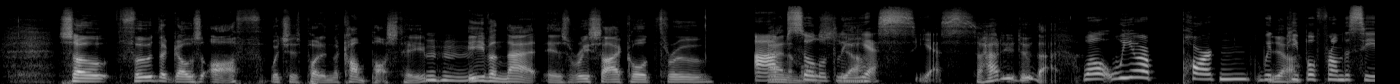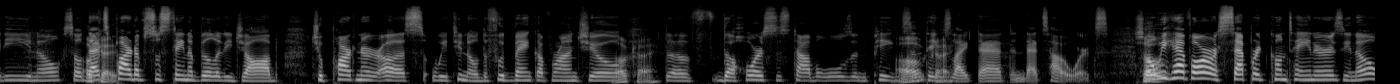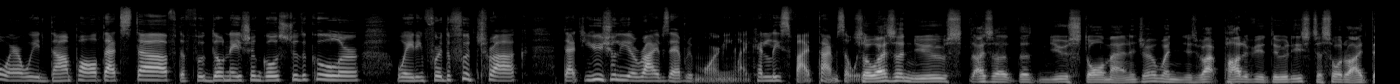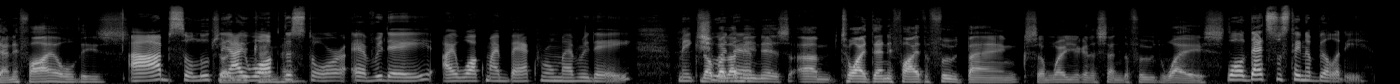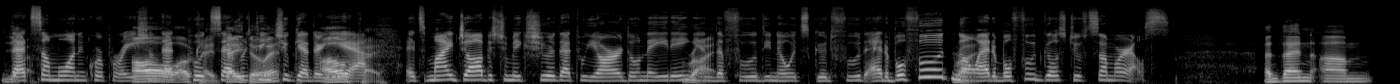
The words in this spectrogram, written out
So food that goes off, which is put in the compost heap, Mm-hmm. even that is recycled through animals, Absolutely, yeah? yes, yes. So how do you do that? Well, we are partnered with Yeah. people from the city, you know, so that's Okay. part of sustainability job to partner us with, you know, the food bank of Rancho, Okay. the the horses, stables, and pigs and things like that, and that's how it works. So- but we have our separate containers, you know, where we dump all of that stuff. The food donation goes to the cooler, waiting for the food truck. That usually arrives every morning, like at least five times a week. So as a new as a the new store manager, when is that part of your duties to sort of identify all these? Absolutely. So I walk the store every day. I walk my back room every day. Make No, sure what that I mean is um, to identify the food banks and where you're going to send the food waste. well, that's sustainability. Yeah. That's someone in corporation Oh, that okay. puts They everything together. Okay. Yeah. It's my job is to make sure that we are donating Right. and the food, you know, it's good food, edible food. No Right. edible food goes to somewhere else. And then, um,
